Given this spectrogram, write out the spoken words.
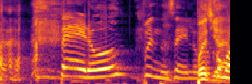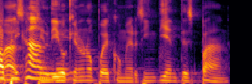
Pero, pues no sé, lo Pues como además, aplicable. ¿quién dijo que uno no puede comer sin dientes pan?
